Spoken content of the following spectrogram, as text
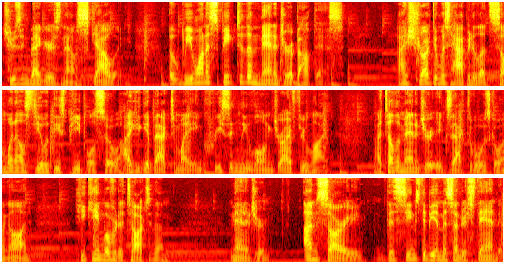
Choosing beggars now scowling. Uh, we want to speak to the manager about this. I shrugged and was happy to let someone else deal with these people so I could get back to my increasingly long drive through line. I tell the manager exactly what was going on. He came over to talk to them. Manager, I'm sorry, this seems to be a misunderstanding.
